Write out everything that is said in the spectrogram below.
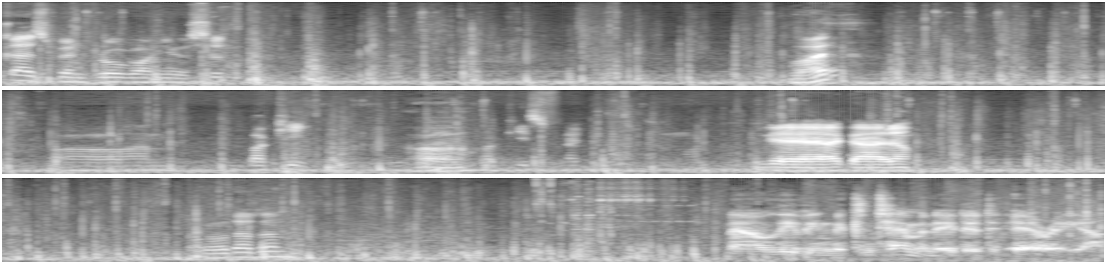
guys been rogue on you, Sid. What? Uh, I'm Bucky. Oh. Bucky's fighting. Yeah, I got him. Both of them? Now leaving the contaminated area.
